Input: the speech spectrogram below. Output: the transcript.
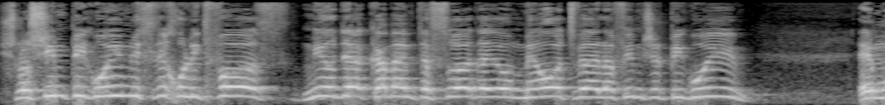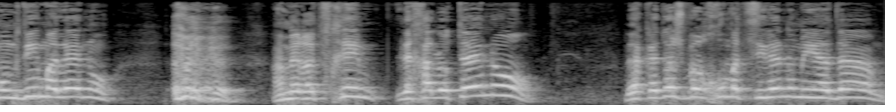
30 פיגועים הצליחו לתפוס. מי יודע כמה הם תפסו עד היום? מאות ואלפים של פיגועים. הם עומדים עלינו. המרצחים לכלותנו. והקדוש ברוך הוא מצילנו מידם.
